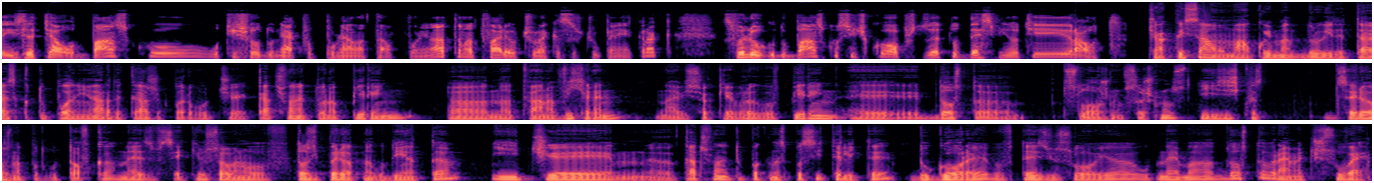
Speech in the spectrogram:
излетял от Банско, отишъл до някаква поляна там в планината, натварил човека с чупения крак, свалил го до Банско, всичко общо взето 10 минути работа. Чакай само малко, има други детали, като планинар да кажа първо, че качването на Пирин на това на Вихрен най-високия връх в Пирин, е доста сложно всъщност и изисква сериозна подготовка, не е за всеки, особено в този период на годината и че качването пък на спасителите догоре в тези условия отнема доста време, часове.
